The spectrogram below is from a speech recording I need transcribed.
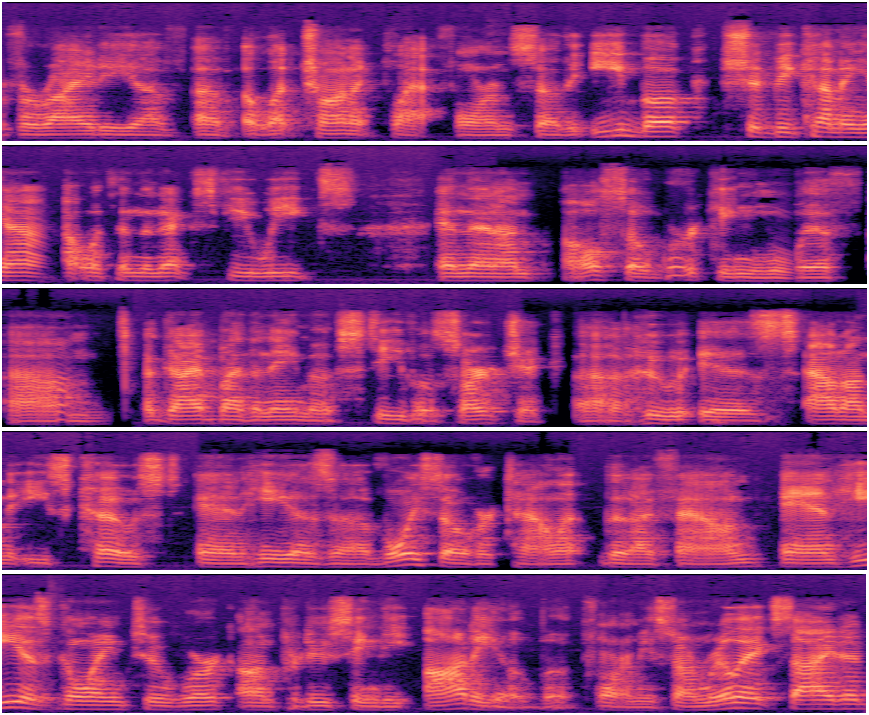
variety of, of electronic platforms. So the ebook should be coming out within the next few weeks. And then I'm also working with um, a guy by the name of Steve Osarchik, uh, who is out on the East Coast, and he is a voiceover talent that I found, and he is going to work on producing the audiobook for me. So I'm really excited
